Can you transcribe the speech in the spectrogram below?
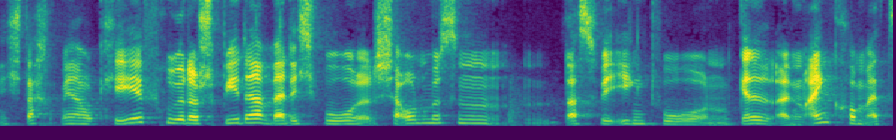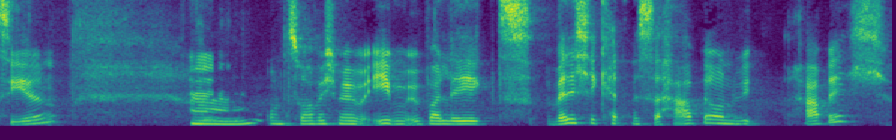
Ich dachte mir, okay, früher oder später werde ich wohl schauen müssen, dass wir irgendwo ein, Geld, ein Einkommen erzielen. Mhm. Und so habe ich mir eben überlegt, welche Kenntnisse habe und wie habe ich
